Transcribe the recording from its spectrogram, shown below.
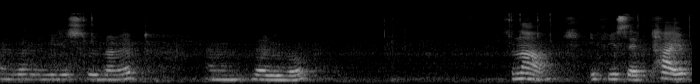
and then we just run it and there we go. So now if you say type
